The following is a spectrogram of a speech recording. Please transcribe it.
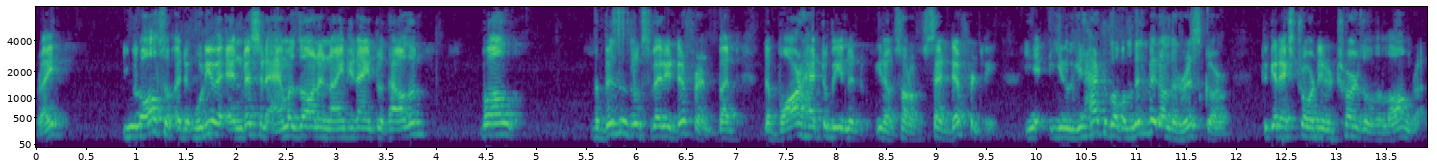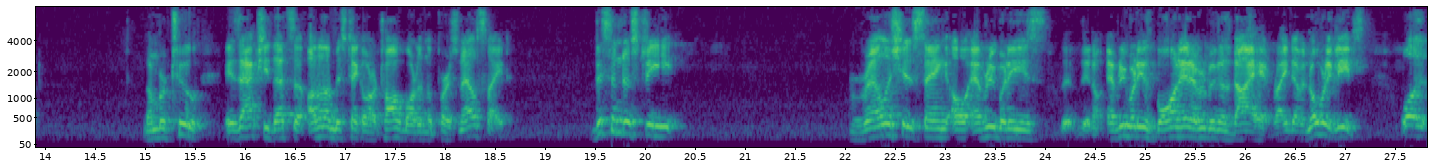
right? You'll also would you invest in Amazon in '99, 2000? Well, the business looks very different, but the bar had to be in a, you know sort of set differently. You, you you have to go up a little bit on the risk curve to get extraordinary returns over the long run. Number two is actually that's another mistake I want to talk about in the personnel side. This industry relishes saying, "Oh, everybody's you know everybody is born here, everybody's gonna die here, right? I mean, nobody leaves." Well,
